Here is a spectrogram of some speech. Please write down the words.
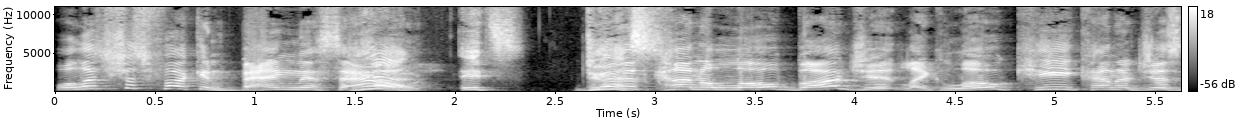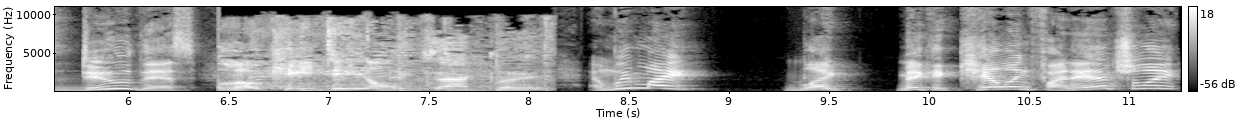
Well, let's just fucking bang this out. Yeah, it's do yes. this kind of low budget, like low key, kind of just do this, Low key deal. Exactly. and we might like make a killing financially.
